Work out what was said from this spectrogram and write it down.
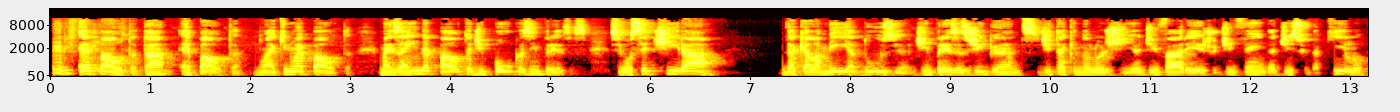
Perfeito. É pauta, tá? É pauta. Não é que não é pauta, mas ainda é pauta de poucas empresas. Se você tirar daquela meia dúzia de empresas gigantes de tecnologia, de varejo, de venda, disso e daquilo,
